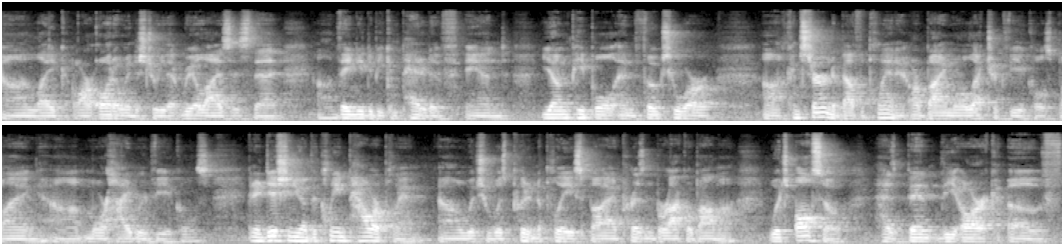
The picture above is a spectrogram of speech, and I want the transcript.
uh, like our auto industry that realizes that uh, they need to be competitive, and young people and folks who are uh, concerned about the planet are buying more electric vehicles, buying uh, more hybrid vehicles. In addition, you have the Clean Power Plan, uh, which was put into place by President Barack Obama, which also has bent the arc of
